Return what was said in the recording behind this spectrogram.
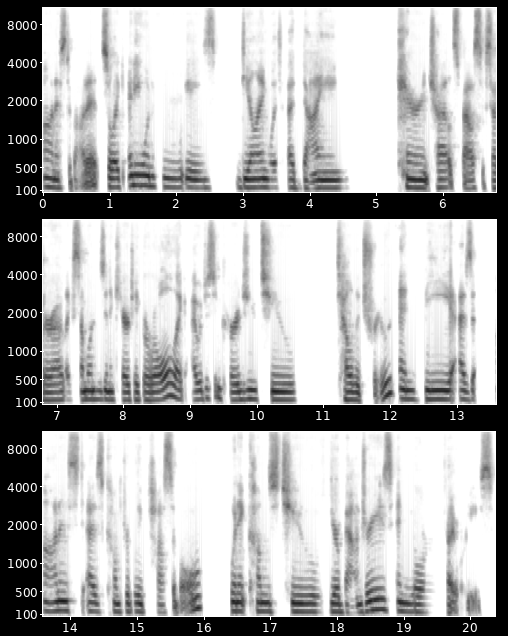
honest about it. So, like anyone who is dealing with a dying parent, child, spouse, etc., like someone who's in a caretaker role, like I would just encourage you to tell the truth and be as honest as comfortably possible when it comes to your boundaries and your priorities.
